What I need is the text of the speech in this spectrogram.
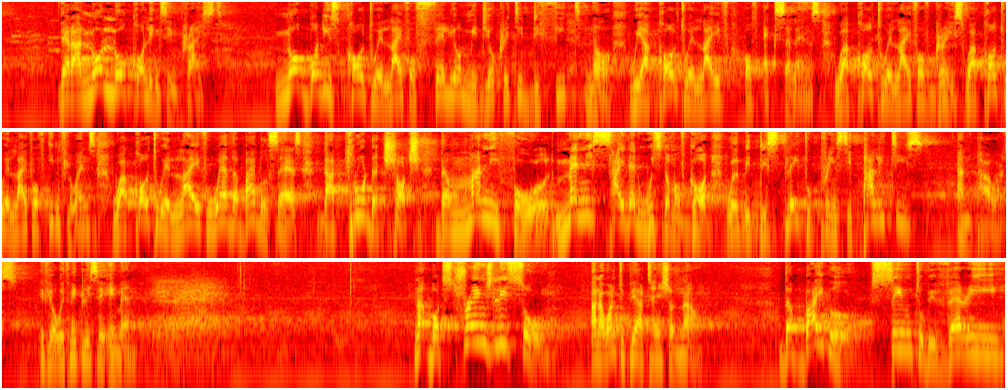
There are no low callings in Christ. Nobody is called to a life of failure, mediocrity, defeat. No. We are called to a life of excellence. We are called to a life of grace. We are called to a life of influence. We are called to a life where the Bible says that through the church, the manifold, many sided wisdom of God will be displayed to principalities and powers. If you're with me, please say amen. Now, but strangely so, and I want to pay attention now, the Bible seemed to be very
